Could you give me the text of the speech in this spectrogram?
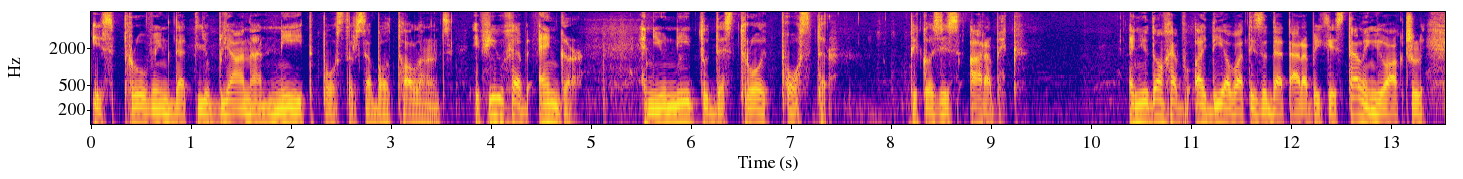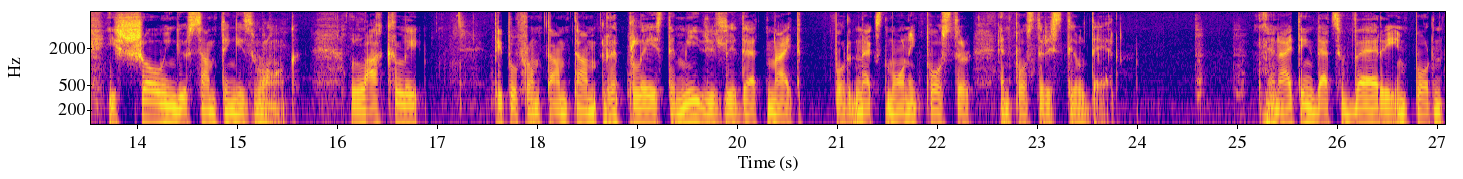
is proving that Ljubljana need posters about tolerance. If you have anger and you need to destroy poster because it's Arabic, and you don't have idea what is that Arabic is telling you actually, is showing you something is wrong. Luckily, people from Tam Tam replaced immediately that night up or next morning poster and poster is still there. And I think that's very important.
